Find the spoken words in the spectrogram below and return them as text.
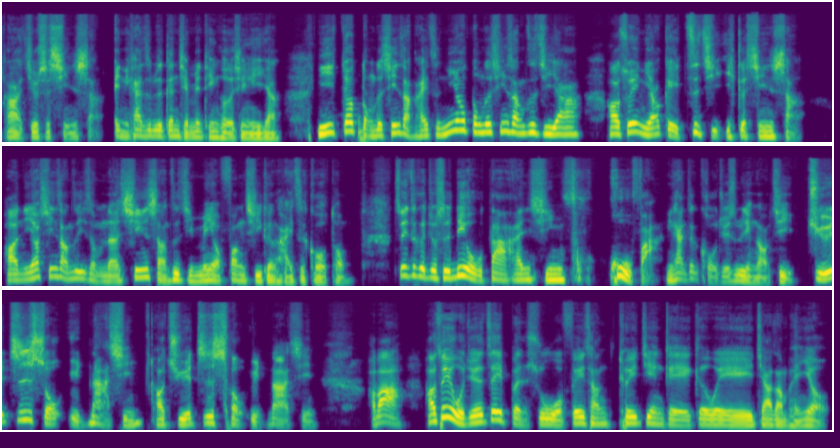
啊，就是欣赏。哎，你看是不是跟前面听核心一样？你要懂得欣赏孩子，你要懂得欣赏自己呀。好，所以你要给自己一个欣赏。好，你要欣赏自己什么呢？欣赏自己没有放弃跟孩子沟通，所以这个就是六大安心护法。你看这个口诀是不是很好记？觉知手允纳心，好，觉知手允纳心，好不好？好，所以我觉得这本书我非常推荐给各位家长朋友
